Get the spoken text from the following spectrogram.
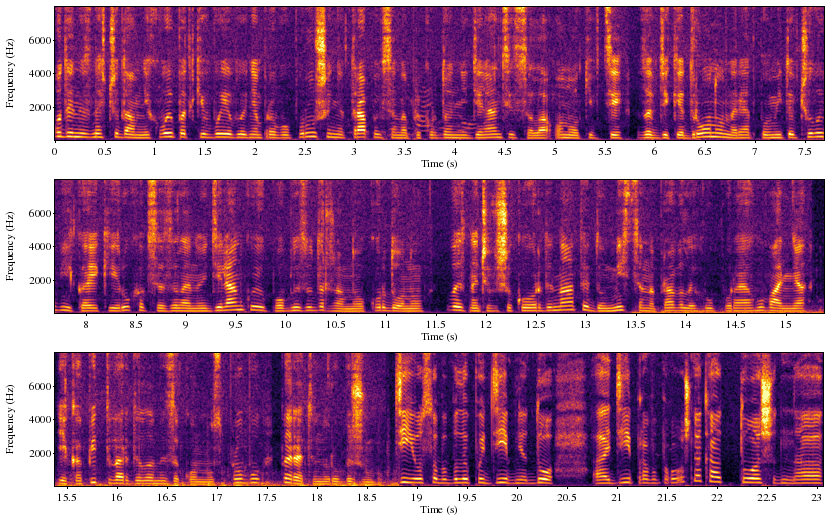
Один із нещодавніх випадків виявлення правопорушення трапився на прикордонній ділянці села Оноківці. Завдяки дрону наряд помітив чоловіка, який рухався зеленою ділянкою поблизу державного кордону. Визначивши координати, до місця направили групу реагування, яка підтвердила незаконну спробу перетину рубежу. Дії особи були подібні до е, дій правопорушника, тож на,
